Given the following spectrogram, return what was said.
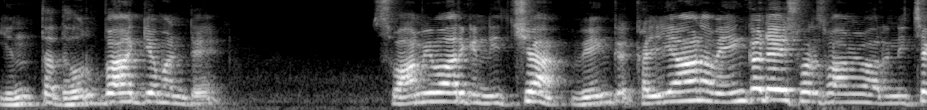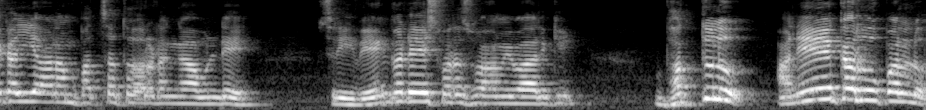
ఎంత దౌర్భాగ్యం అంటే స్వామివారికి నిత్య వెంక కళ్యాణ వెంకటేశ్వర స్వామివారి నిత్య కళ్యాణం పచ్చతోరణంగా ఉండే శ్రీ వెంకటేశ్వర స్వామివారికి భక్తులు అనేక రూపంలో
